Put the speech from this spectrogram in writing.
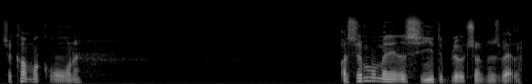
Så kommer corona. Og så må man ellers sige, at det blev et sundhedsvalg.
